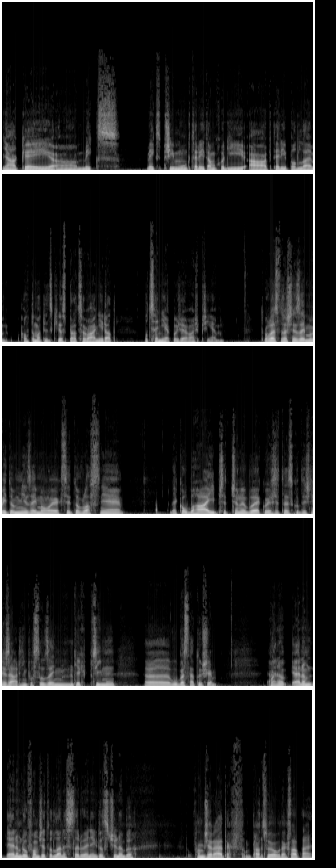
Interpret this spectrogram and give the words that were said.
nějaký uh, mix, mix příjmů, který tam chodí a který podle automatického zpracování dat ocení, jako že je váš příjem. Tohle je strašně zajímavé, to mě zajímalo, jak si to vlastně jako obhájí před nebo jako jestli to je skutečně řádný posouzení těch příjmů, uh, vůbec netuším. Já jenom, já, jenom, já jenom doufám, že tohle nesleduje někdo z ČNB doufám, že ne, tak tam pracují, tak snad ne.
